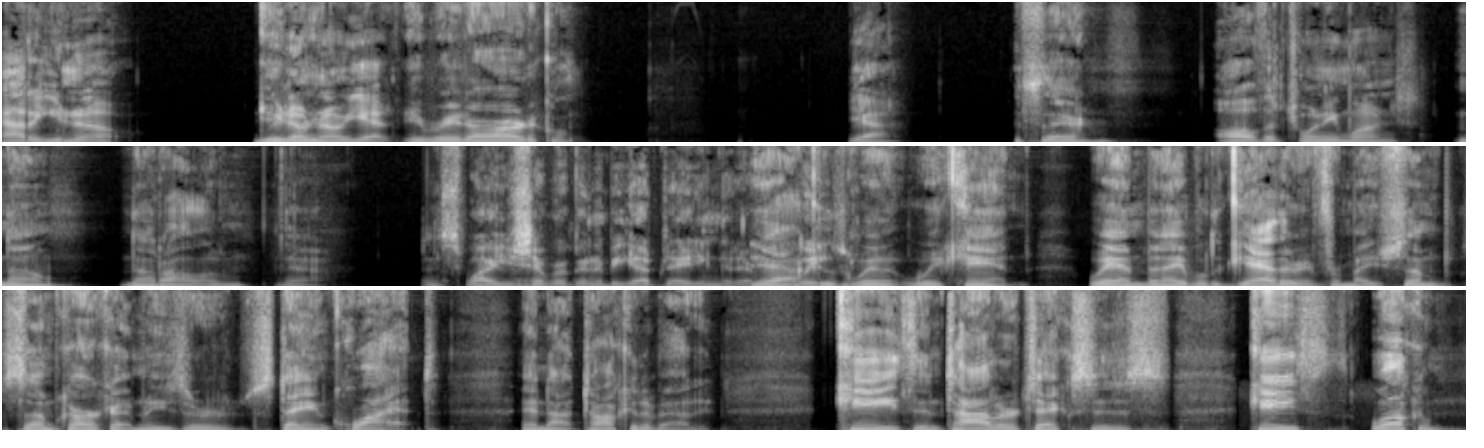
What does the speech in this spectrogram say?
How do you know? You we don't read- know yet. You read our article; Yeah, it's there. all the twenty ones. No, not all of them. No, that's why you said we're going to be updating it every Yeah, week. because we we can't we haven't been able to gather information. Some some car companies are staying quiet and not talking about it. Keith in Tyler, Texas. Keith, welcome.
